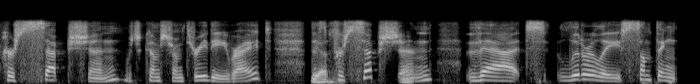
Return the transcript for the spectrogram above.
perception, which comes from 3D, right? This yes. perception that literally something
